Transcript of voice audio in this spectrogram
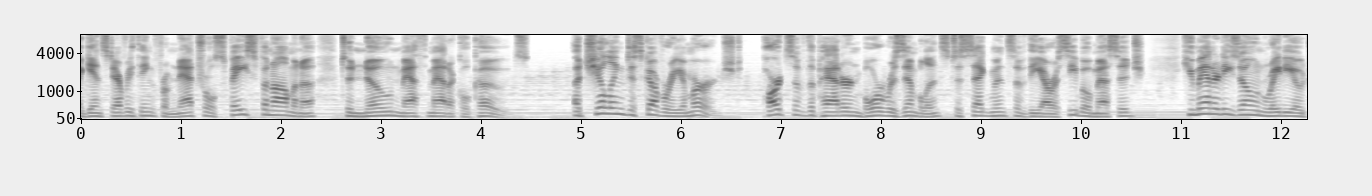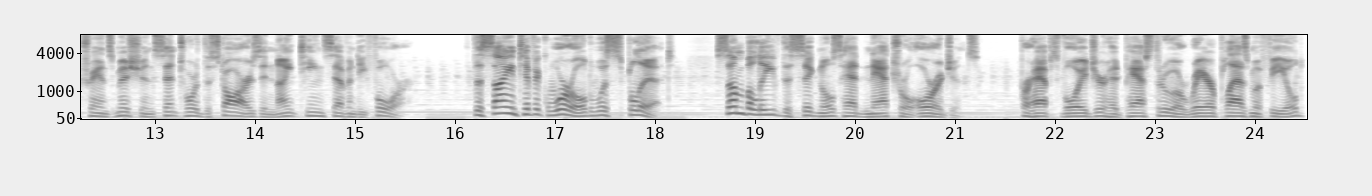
against everything from natural space phenomena to known mathematical codes. A chilling discovery emerged. Parts of the pattern bore resemblance to segments of the Arecibo message, humanity's own radio transmission sent toward the stars in 1974. The scientific world was split. Some believed the signals had natural origins. Perhaps Voyager had passed through a rare plasma field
